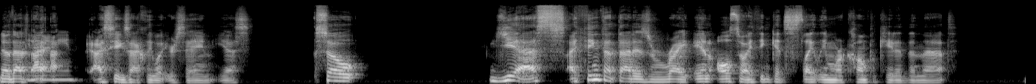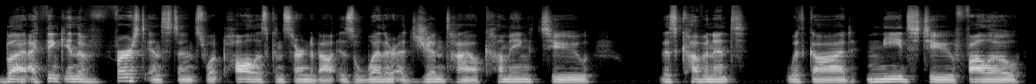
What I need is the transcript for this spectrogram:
No, that's You know I, I I- mean? I see exactly what you're saying. Yes. So yes, I think that that is right, and also I think it's slightly more complicated than that. But I think in the first instance, what Paul is concerned about is whether a Gentile coming to this covenant with God needs to follow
